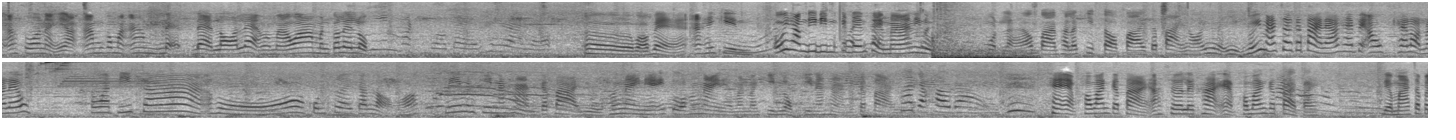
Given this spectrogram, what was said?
เลยอะตัวไหนอยากอ้ำก็มาอ้ำแดดแดดร้อนแหละมามาว่ามันก็เลยหลบที่หมดหัวแบนให้เราแล้วเออบอแบะอะให้กิน อุ้ยทำดีๆมันกระเด็นใส่ม้านี่ลูกหมดแล้วไปภารกิจต่อไปกระต่ายน้อยอยู่ไหนอีกเฮ้ยมาเจอกระต่ายแล้วให้ไปเอาแครอทมาเร็ว สวัสดีจ้าโอ้โหคุ้นเคยกันเหรอ นี่มันกินอาหารกระต่ายอยู่ข้างในเนี้ยไอตัวข้างในเนี่ยมันมากินหลบกินอาหารกระต่ายอยู่เพื่อจะเข้าได้ให้แอบเข้าบ้านกระต่ายอะเชิญเลยค่ะแอบเข้าบ้านกระต่ายไป เดี๋ยวมาจะไป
